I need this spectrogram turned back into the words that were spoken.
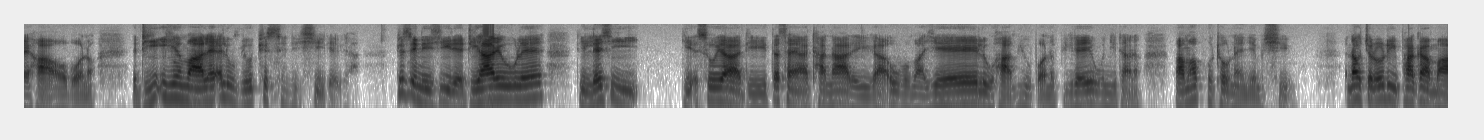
တဲ့ဟာဟောပေါ့နော်ဒီအရင်မှာလည်းအဲ့လိုမျိုးဖြစ်စဉ်တွေရှိတယ်ဗျာဖြစ်စဉ်တွေရှိတယ်ဒီဟာတွေကိုလည်းဒီလက်ရှိဒီအစိုးရဒီသက်ဆိုင်ရာဌာနတွေကဥပမာရဲလိုဟာမျိုးပေါ့နော်ပြည်ထောင်ဝန်ကြီးဌာနဘာမှဖော်ထုတ်နိုင်ခြင်းမရှိဘူးအနောက်ကျွန်တော်တို့ဒီဖားကန်မှာ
